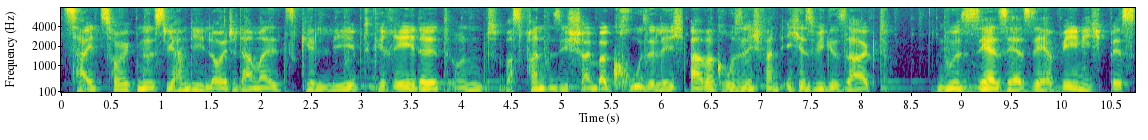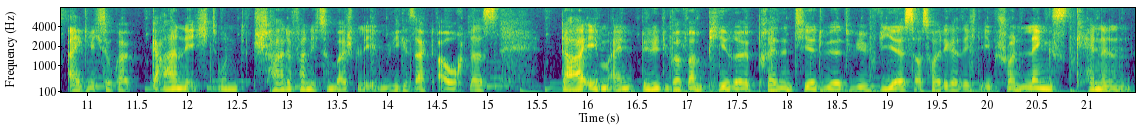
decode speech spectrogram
Zeitzeugnis. Wie haben die Leute damals gelebt, geredet und was fanden sie scheinbar gruselig. Aber gruselig fand ich es, wie gesagt, nur sehr, sehr, sehr wenig bis eigentlich sogar gar nicht. Und schade fand ich zum Beispiel eben, wie gesagt, auch, dass da eben ein Bild über Vampire präsentiert wird, wie wir es aus heutiger Sicht eben schon längst kennen.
